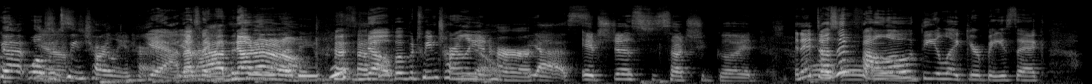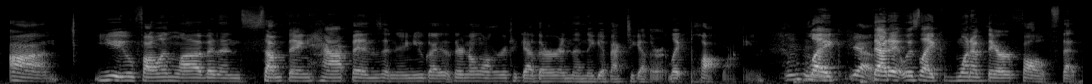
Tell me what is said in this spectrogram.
good well Yeah. between Charlie and her Yeah, Yeah. that's what I mean. No, no, no, no. no, but between Charlie and her, yes it's just such good and it Oh, doesn't oh, follow oh. the like your basic um you fall in love and then something happens and then you guys they're no longer together and then they get back together like plot line Mhm. like Yes. that it was like one of their faults that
